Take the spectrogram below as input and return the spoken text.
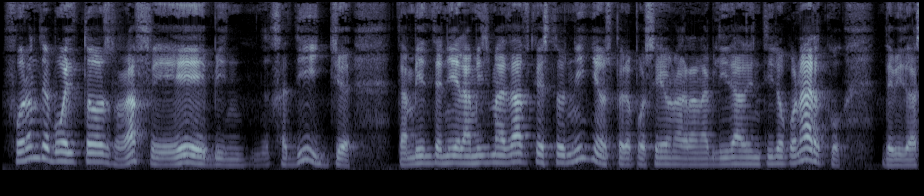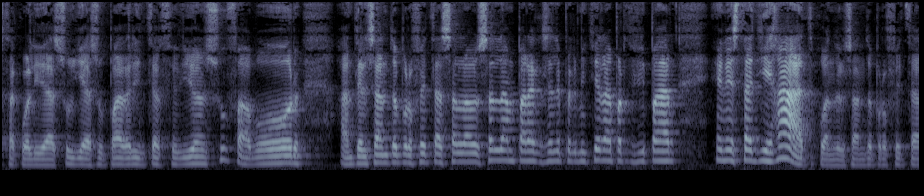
fueron devueltos Rafe bin Khadij, también tenía la misma edad que estos niños, pero poseía una gran habilidad en tiro con arco. Debido a esta cualidad suya, su padre intercedió en su favor ante el santo profeta sallallahu para que se le permitiera participar en esta yihad. Cuando el santo profeta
